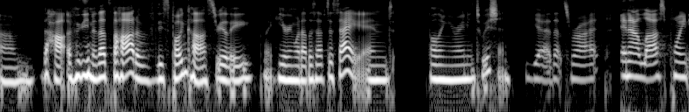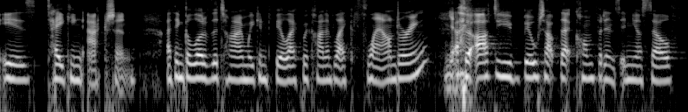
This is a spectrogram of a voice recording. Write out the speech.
um the heart you know that's the heart of this podcast really like hearing what others have to say and following your own intuition Yeah, that's right. And our last point is taking action. I think a lot of the time we can feel like we're kind of like floundering. Yeah. So after you've built up that confidence in yourself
